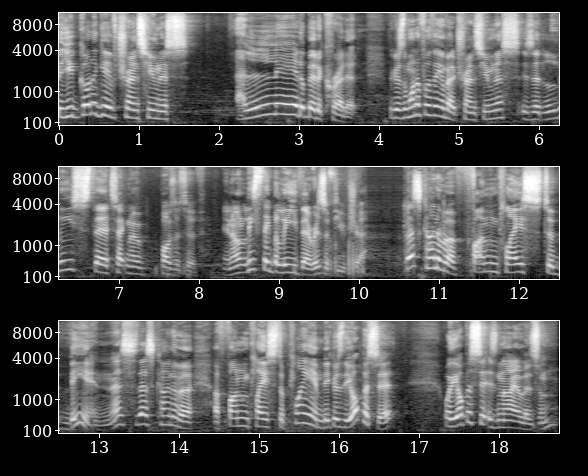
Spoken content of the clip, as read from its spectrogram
But you've got to give transhumanists a little bit of credit. Because the wonderful thing about transhumanists is at least they're techno positive. You know, at least they believe there is a future that's kind of a fun place to be in. That's, that's kind of a, a fun place to play in because the opposite, well, the opposite is nihilism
